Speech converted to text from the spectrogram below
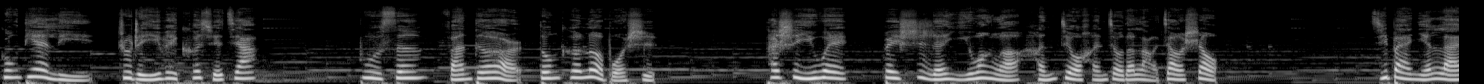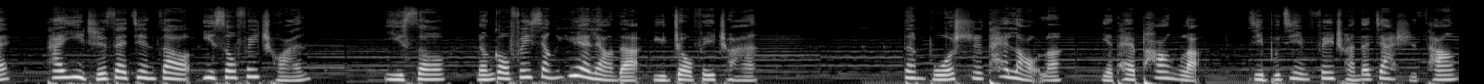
宫殿里住着一位科学家，布森·凡德尔·东科勒博士，他是一位。被世人遗忘了很久很久的老教授，几百年来，他一直在建造一艘飞船，一艘能够飞向月亮的宇宙飞船。但博士太老了，也太胖了，挤不进飞船的驾驶舱，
